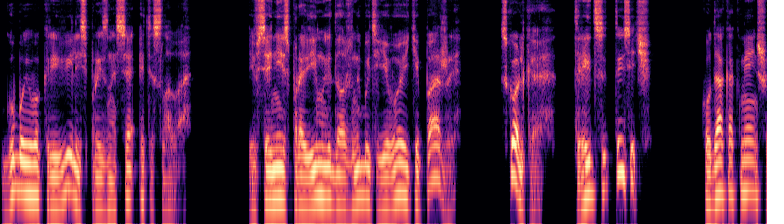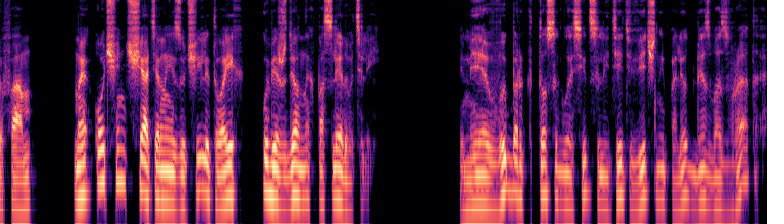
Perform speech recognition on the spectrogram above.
Губы его кривились, произнося эти слова. «И все неисправимые должны быть его экипаже? Сколько? Тридцать тысяч?» «Куда как меньше, Фам. Мы очень тщательно изучили твоих убежденных последователей». Имея выбор, кто согласится лететь в вечный полет без возврата,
